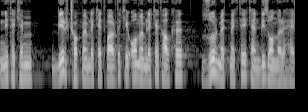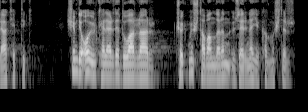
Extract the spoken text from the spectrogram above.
Nitekim birçok memleket vardı ki o memleket halkı zulmetmekteyken biz onları helak ettik. Şimdi o ülkelerde duvarlar, çökmüş tavanların üzerine yıkılmıştır.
